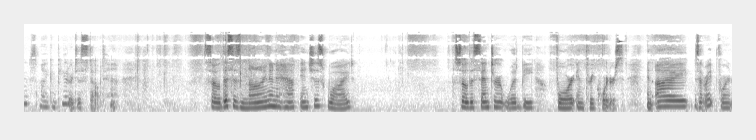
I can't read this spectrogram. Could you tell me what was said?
oops, my computer just stopped. so this is nine and a half inches wide. So the center would be four and three quarters. And I, is that right? Four,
